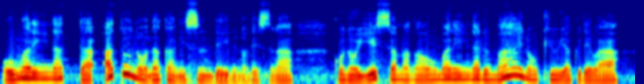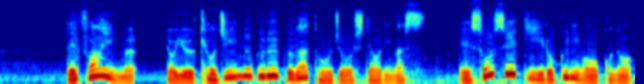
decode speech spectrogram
お生まれになった後の中に住んでいるのですが、このイエス様がお生まれになる前の旧約では、レファイムという巨人のグループが登場しております。え創世記6にもこの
